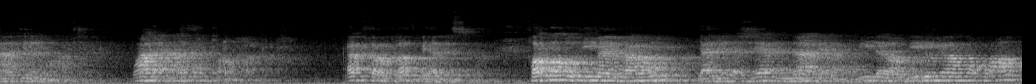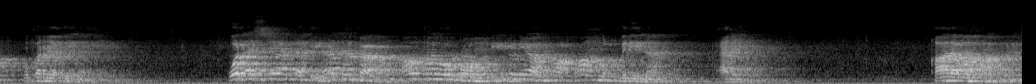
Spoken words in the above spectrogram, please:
عاجلا وعاجلا. وهذا أكثر الخلق أكثر الخلق بهذه الصفة. فرطوا فيما ينفعهم يعني الأشياء النافعة المفيدة لهم في دنياهم وأخراهم مفرطين فيها. والأشياء التي لا تنفعهم أو تضرهم في دنياهم وأخراهم مقبلين عليها قال وهؤلاء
